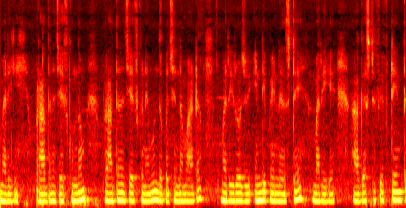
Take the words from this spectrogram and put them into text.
మరి ప్రార్థన చేసుకుందాం. ప్రార్థన చేసుకునే ముందు ఒక చిన్న మాట. మరి ఈరోజు ఇండిపెండెన్స్ డే మరి ఆగస్ట్ ఫిఫ్టీన్త్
